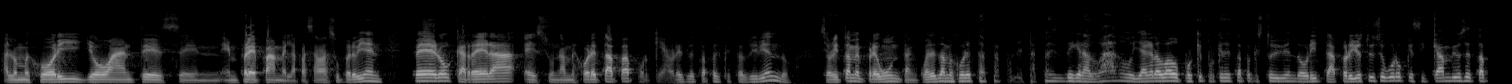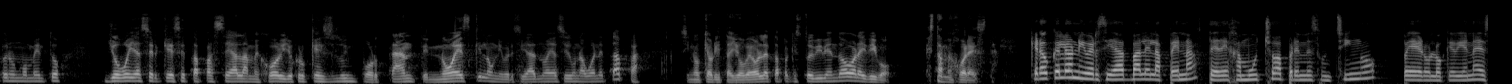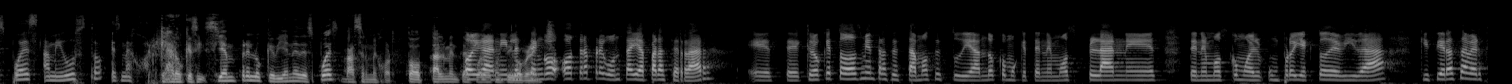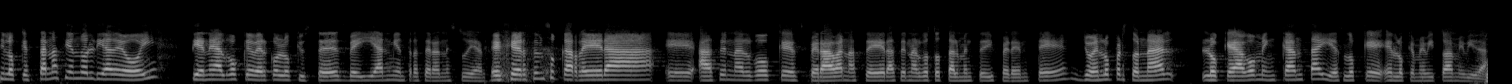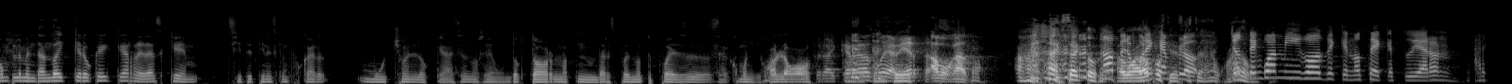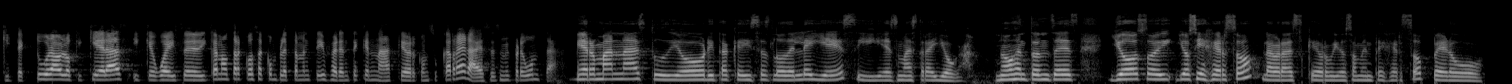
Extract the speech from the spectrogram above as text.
a lo mejor y yo antes en, en prepa me la pasaba súper bien, pero carrera es una mejor etapa porque ahora es la etapa que estás viviendo. Si ahorita me preguntan cuál es la mejor etapa, pues la etapa es de graduado, ya graduado, ¿por qué? Porque es la etapa que estoy viviendo ahorita. Pero yo estoy seguro que si cambio esa etapa en un momento, yo voy a hacer que esa etapa sea la mejor y yo creo que eso es lo importante. No es que la universidad no haya sido una buena etapa, sino que ahorita yo veo la etapa que estoy viviendo ahora y digo, está mejor esta. Creo que la universidad vale la pena, te deja mucho, aprendes un chingo, pero lo que viene después, a mi gusto, es mejor. Claro que sí, siempre lo que viene después va a ser mejor. Totalmente Oigan, y contigo, les Brench. tengo otra pregunta ya para cerrar. Este, creo que todos mientras estamos estudiando como que tenemos planes, tenemos como el- un proyecto de vida. Quisiera saber si lo que están haciendo el día de hoy tiene algo que ver con lo que ustedes veían mientras eran estudiantes. Ejercen su carrera, eh, hacen algo que esperaban hacer, hacen algo totalmente diferente. Yo en lo personal, lo que hago me encanta y es lo que en lo que me vi toda mi vida. Complementando, hay, creo que hay carreras que sí te tienes que enfocar mucho en lo que haces, no sé, un doctor, no, después no te puedes hacer comunicólogo. Pero hay carreras muy abiertas. Abogado. Exacto. No, pero Abogado, por pues, ejemplo, yo tengo amigos de que no sé, que estudiaron arquitectura o lo que quieras y que, güey, se dedican a otra cosa completamente diferente que nada que ver con su carrera. Esa es mi pregunta. Mi hermana estudió ahorita que dices lo de leyes y es maestra de yoga, ¿no? Entonces, yo soy, yo sí ejerzo, la verdad es que orgullosamente ejerzo, pero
